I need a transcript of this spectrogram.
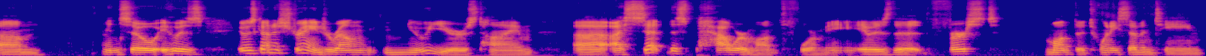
Um, and so it was it was kind of strange around New Year's time uh, I set this power month for me. It was the first month of 2017.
